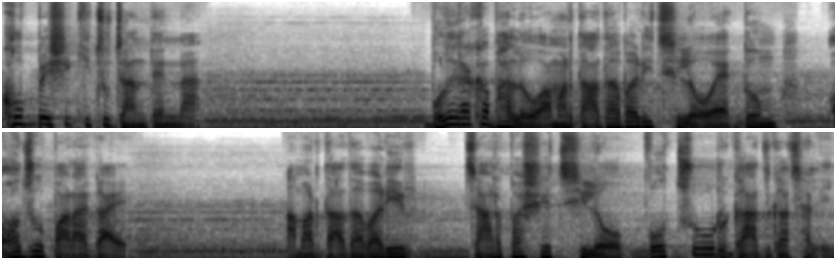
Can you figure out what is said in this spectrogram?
খুব বেশি কিছু জানতেন না। বলে রাখা ভালো, আমার দাদা বাড়ি ছিল একদম অজপাড়া গায়ে আমার দাদা বাড়ির চারপাশে ছিল প্রচুর গাছগাছালি।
